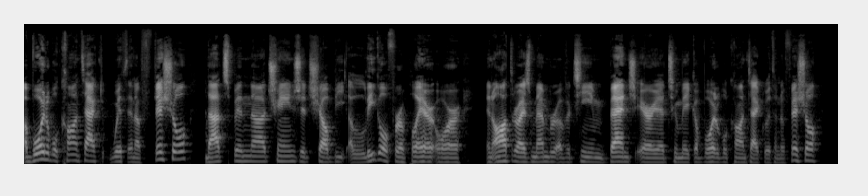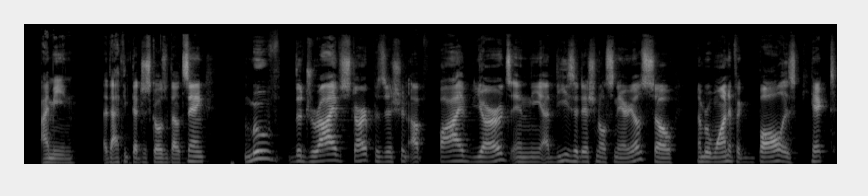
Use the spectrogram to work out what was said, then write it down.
Avoidable contact with an official, that's been uh, changed. It shall be illegal for a player or an authorized member of a team bench area to make avoidable contact with an official. I mean, I think that just goes without saying move the drive start position up five yards in the uh, these additional scenarios. So number one, if a ball is kicked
